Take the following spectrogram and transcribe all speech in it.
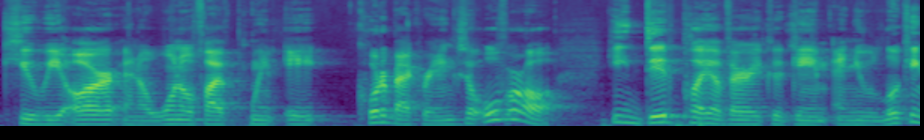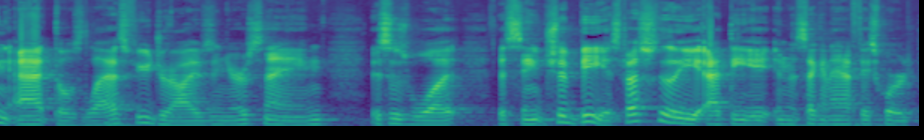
QBR and a 105.8 quarterback rating. So overall, he did play a very good game. And you're looking at those last few drives, and you're saying this is what the Saints should be, especially at the in the second half. They scored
